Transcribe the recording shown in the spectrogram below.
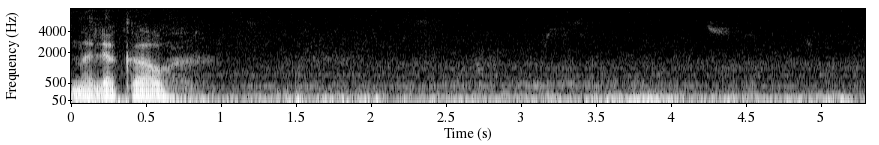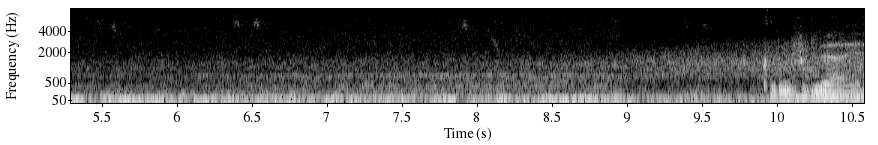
налякав. Кружляє.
